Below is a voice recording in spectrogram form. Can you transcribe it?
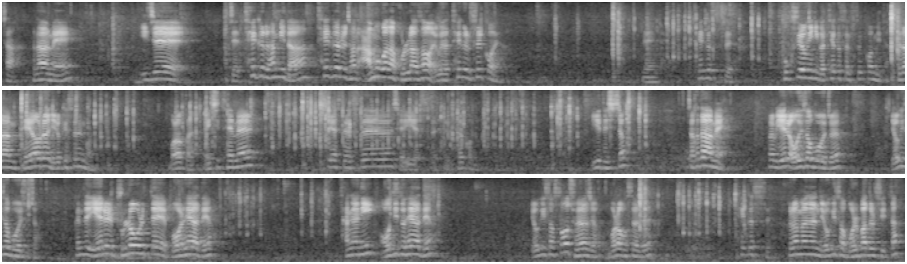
자, 그 다음에 이제 이제 태그를 합니다. 태그를 전 아무거나 골라서 여기다 태그를 쓸 거예요. 네, 태그스 복수형이니까 태그스를 쓸 겁니다. 그 다음 배열은 이렇게 쓰는 거예요. 뭐랄까요? HTML, CSS, JS 이렇게 할 겁니다. 이해되시죠? 자, 그 다음에 그럼 얘를 어디서 보여줘요? 여기서 보여주죠. 근데 얘를 불러올 때 뭘 해야 돼요? 당연히 어디도 해야 돼요? 여기서 써줘야죠. 뭐라고 써야 돼요? 태그스. 그러면은 여기서 뭘 받을 수 있다?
